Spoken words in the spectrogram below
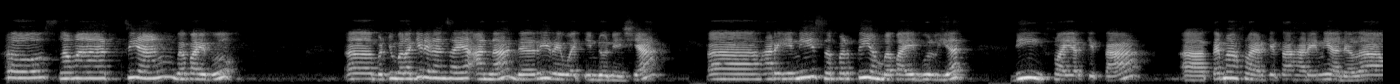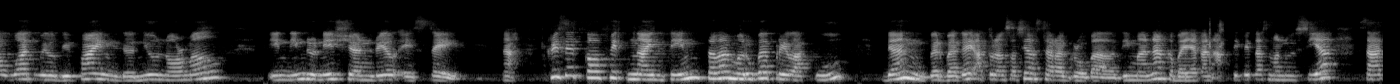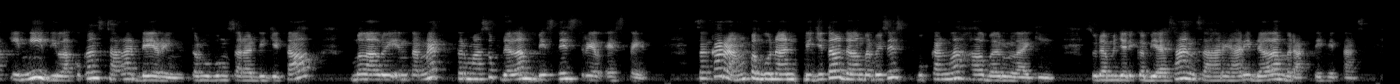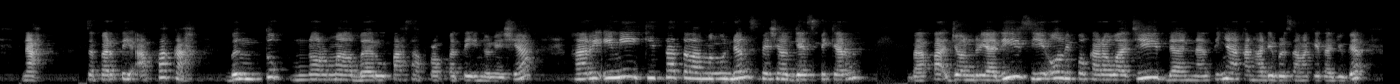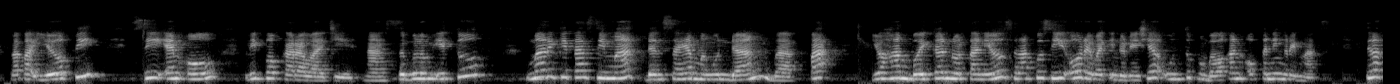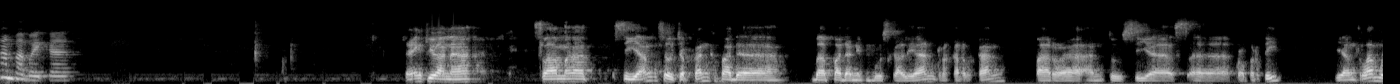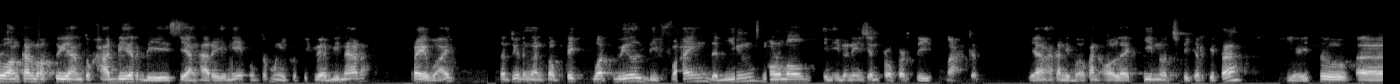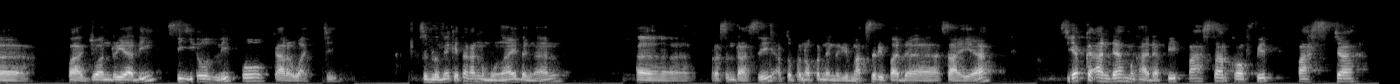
Halo, selamat siang Bapak Ibu. Uh, berjumpa lagi dengan saya Ana dari Rewet Indonesia. Uh, hari ini seperti yang Bapak Ibu lihat di flyer kita, uh, tema flyer kita hari ini adalah What will define the new normal in Indonesian real estate. Nah, krisis COVID-19 telah merubah perilaku dan berbagai aturan sosial secara global, di mana kebanyakan aktivitas manusia saat ini dilakukan secara daring, terhubung secara digital, melalui internet, termasuk dalam bisnis real estate. Sekarang penggunaan digital dalam berbisnis bukanlah hal baru lagi, sudah menjadi kebiasaan sehari-hari dalam beraktivitas. Nah, seperti apakah bentuk normal baru pasar properti Indonesia? Hari ini kita telah mengundang special guest speaker Bapak John Riyadi, CEO Lipo Karawaci, dan nantinya akan hadir bersama kita juga Bapak Yopi, CMO Lipo Karawaci. Nah, sebelum itu, mari kita simak dan saya mengundang Bapak Johan Boyke Nurtanil selaku CEO Rewet Indonesia untuk membawakan opening remarks. Silakan Pak Boyke. Thank you, Ana. Selamat siang saya ucapkan kepada Bapak dan Ibu sekalian, rekan-rekan, para antusias uh, properti yang telah meluangkan waktunya untuk hadir di siang hari ini untuk mengikuti webinar Ray White tentunya dengan topik What will define the new normal in Indonesian property market yang akan dibawakan oleh keynote speaker kita yaitu uh, Pak John Riyadi, CEO Lipo Karawaci. Sebelumnya kita akan memulai dengan uh, presentasi atau opening remarks daripada saya Siapkah Anda menghadapi pasar COVID pasca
